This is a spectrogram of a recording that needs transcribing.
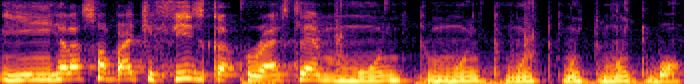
E em relação à parte física, o wrestling é muito, muito, muito, muito, muito bom.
